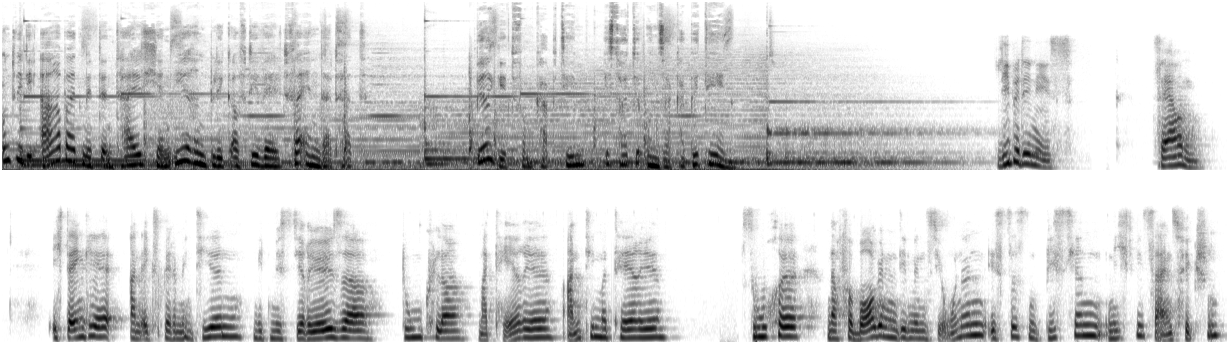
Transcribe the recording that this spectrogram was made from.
und wie die Arbeit mit den Teilchen ihren Blick auf die Welt verändert hat. Birgit vom CAP-Team ist heute unser Kapitän. Liebe Denise, CERN, ich denke an Experimentieren mit mysteriöser, dunkler Materie, Antimaterie, Suche nach verborgenen Dimensionen. Ist das ein bisschen nicht wie Science Fiction?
